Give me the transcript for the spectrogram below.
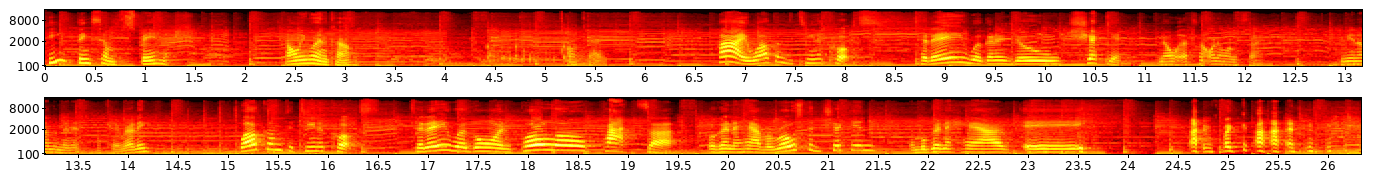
He thinks I'm Spanish. Tell me when, Kyle. Hi, welcome to Tina Cooks. Today we're gonna do chicken. No, that's not what I want to say. Give me another minute. Okay, ready? Welcome to Tina Cooks. Today we're going polo pazza. We're gonna have a roasted chicken and we're gonna have a, I forgot.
